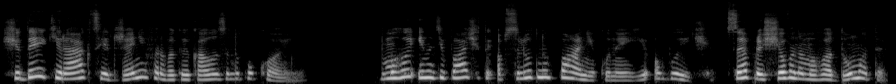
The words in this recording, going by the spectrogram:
що деякі реакції Дженніфер викликали занепокоєння. Ви могли іноді бачити абсолютну паніку на її обличчі. Все, про що вона могла думати,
